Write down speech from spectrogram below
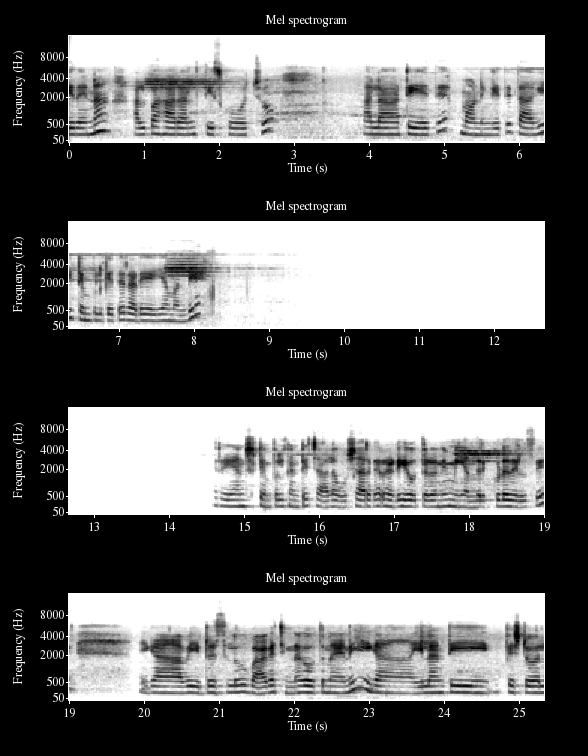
ఏదైనా అల్పాహారాలు తీసుకోవచ్చు. అలా టీ అయితే మార్నింగ్ అయితే తాగి టెంపుల్కి అయితే రెడీ అయ్యామండి. రేయాన్స్ టెంపుల్ కంటే చాలా హుషారుగా రెడీ అవుతాడని మీ అందరికి కూడా తెలిసి ఇక అవి డ్రెస్సులు బాగా చిన్నగా అవుతున్నాయని ఇక ఇలాంటి ఫెస్టివల్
